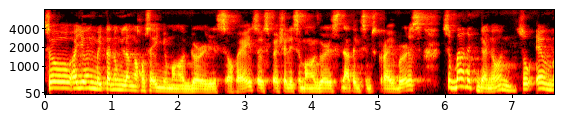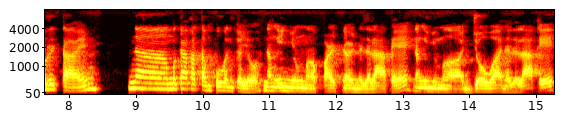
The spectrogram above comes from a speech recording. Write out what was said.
So, ayun, may tanong lang ako sa inyo mga girls, okay? So, especially sa mga girls nating subscribers. So, bakit ganon? So, every time na magkakatampuhan kayo ng inyong mga partner na lalaki, ng inyong mga jowa na lalaki,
